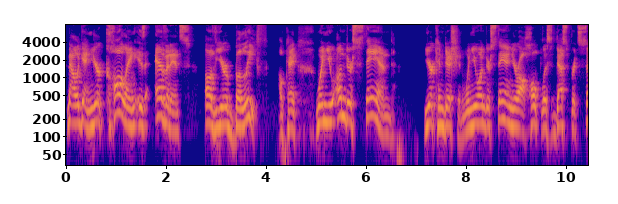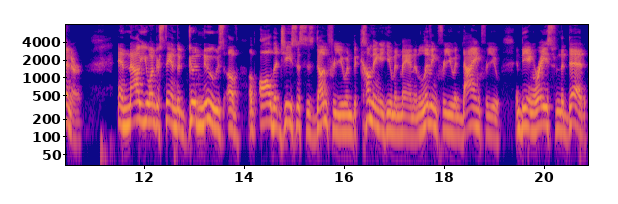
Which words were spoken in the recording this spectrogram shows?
Now, again, your calling is evidence of your belief. Okay? When you understand your condition, when you understand you're a hopeless, desperate sinner, and now you understand the good news of, of all that Jesus has done for you and becoming a human man and living for you and dying for you and being raised from the dead.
